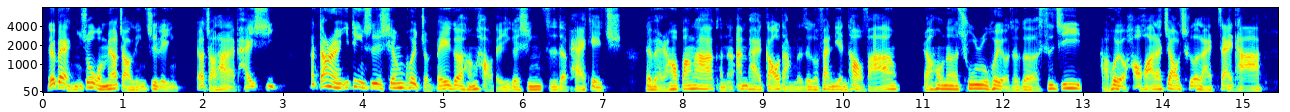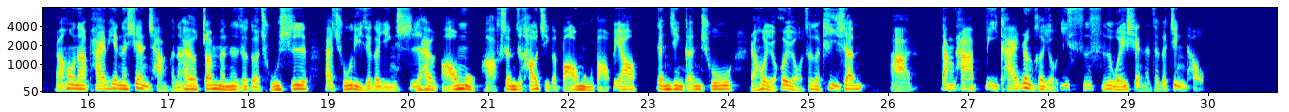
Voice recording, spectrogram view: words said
对不对？你说我们要找林志玲，要找她来拍戏，那当然一定是先会准备一个很好的一个薪资的 package。对不对？然后帮她可能安排高档的这个饭店套房，然后呢，出入会有这个司机啊，会有豪华的轿车来载她，然后呢，拍片的现场可能还有专门的这个厨师来处理这个饮食，还有保姆啊，甚至好几个保姆保镖跟进跟出，然后也会有这个替身啊，让他避开任何有一丝丝危险的这个镜头。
